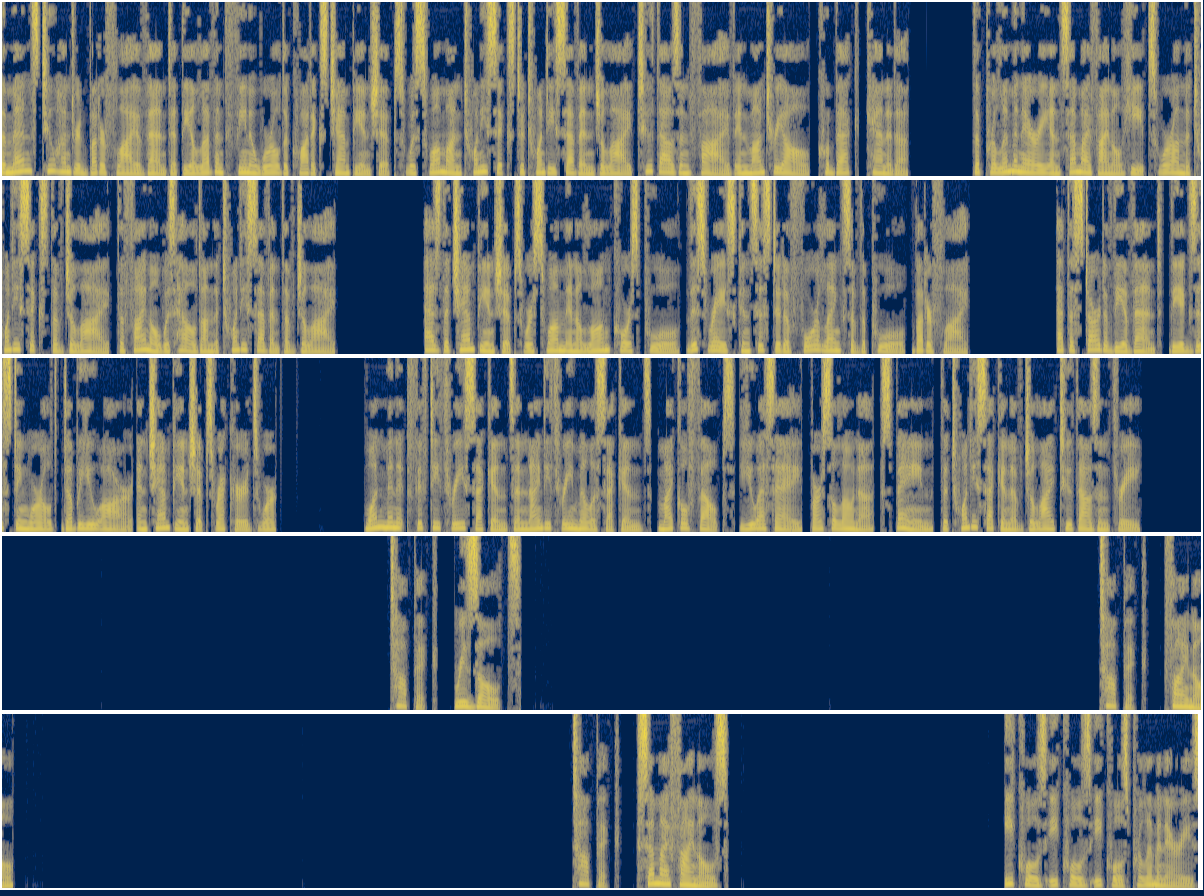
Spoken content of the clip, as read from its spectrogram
The men's 200 butterfly event at the 11th FINA World Aquatics Championships was swum on 26–27 July 2005 in Montreal, Quebec, Canada. The preliminary and semifinal heats were on 26 July, the final was held on 27 July. As the championships were swum in a long course pool, this race consisted of four lengths of the pool, butterfly. At the start of the event, the existing World WR and Championships records were 1 minute 53 seconds and 93 milliseconds. Michael Phelps, USA, Barcelona, Spain, the 22nd of July 2003. Topic: Results Topic. Final. Topic. Semifinals. Equals equals equals preliminaries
